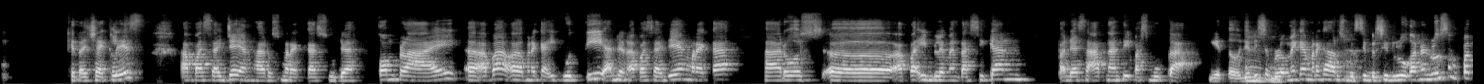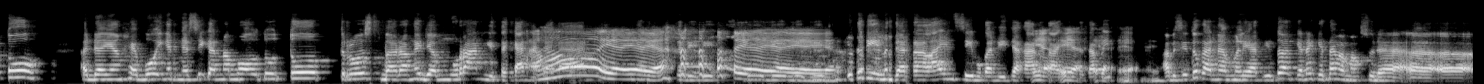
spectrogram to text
kita checklist apa saja yang harus mereka sudah comply, uh, apa uh, mereka ikuti, dan apa saja yang mereka harus uh, apa implementasikan pada saat nanti pas buka gitu. Jadi hmm. sebelumnya kan mereka harus bersih bersih dulu karena dulu sempet tuh ada yang heboh ingat nggak sih? Karena mall tutup terus barangnya jamuran gitu kan ada oh, kan iya iya iya. Itu di, di, iya, iya, iya, iya. itu di negara lain sih bukan di Jakarta iya, gitu. iya, tapi iya, iya. habis itu karena melihat itu akhirnya kita memang sudah uh,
